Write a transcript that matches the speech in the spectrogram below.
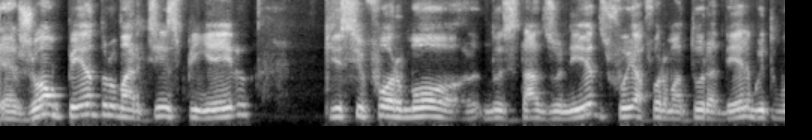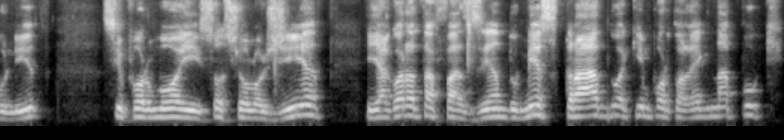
É, João Pedro Martins Pinheiro, que se formou nos Estados Unidos, fui à formatura dele, muito bonito se formou em sociologia e agora está fazendo mestrado aqui em Porto Alegre, na PUC.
